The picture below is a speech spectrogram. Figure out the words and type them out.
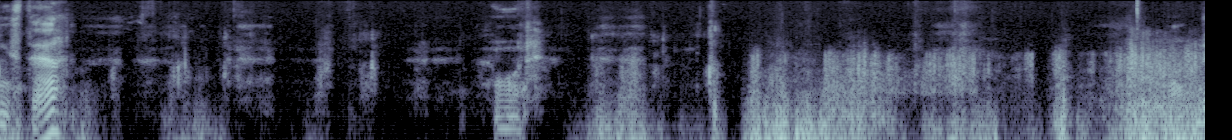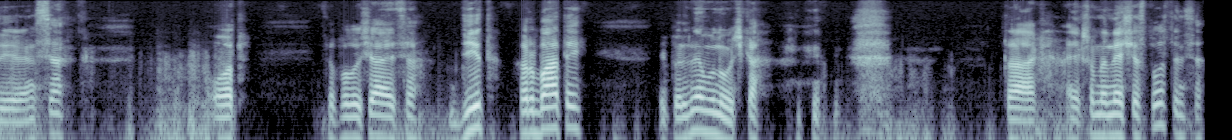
Містер. Вот. Дивимося. От. Це виходить дід горбатий і перед ним внучка. Так, а якщо ми нижче спустимося,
